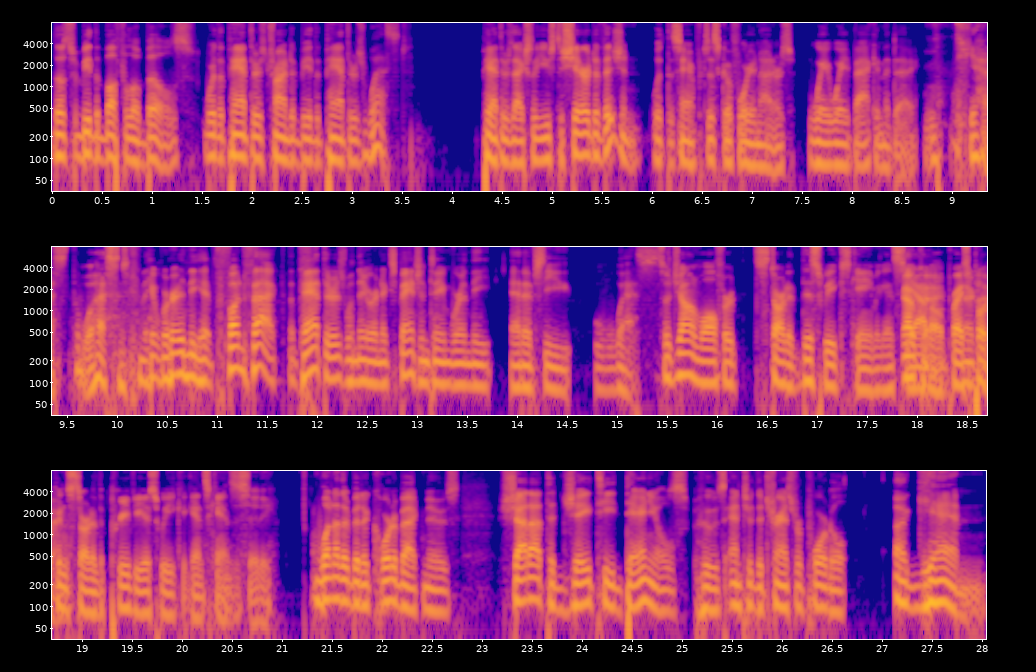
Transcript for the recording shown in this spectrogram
Those would be the Buffalo Bills, where the Panthers trying to be the Panthers West. Panthers actually used to share a division with the San Francisco 49ers way, way back in the day. Yes, the West. they were in the fun fact, the Panthers, when they were an expansion team, were in the NFC West. So John Wolford started this week's game against Okay, Seattle. Bryce okay. Perkins started the previous week against Kansas City. One other bit of quarterback news. Shout out to JT Daniels, who's entered the transfer portal again.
